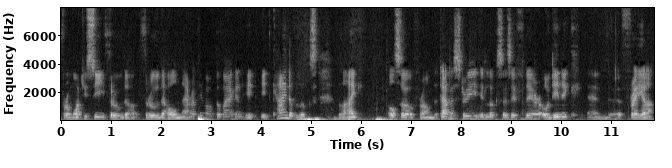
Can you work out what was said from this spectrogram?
from what you see through the through the whole narrative of the wagon, it, it kind of looks like also from the tapestry, it looks as if they're Odinic and uh, Freya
